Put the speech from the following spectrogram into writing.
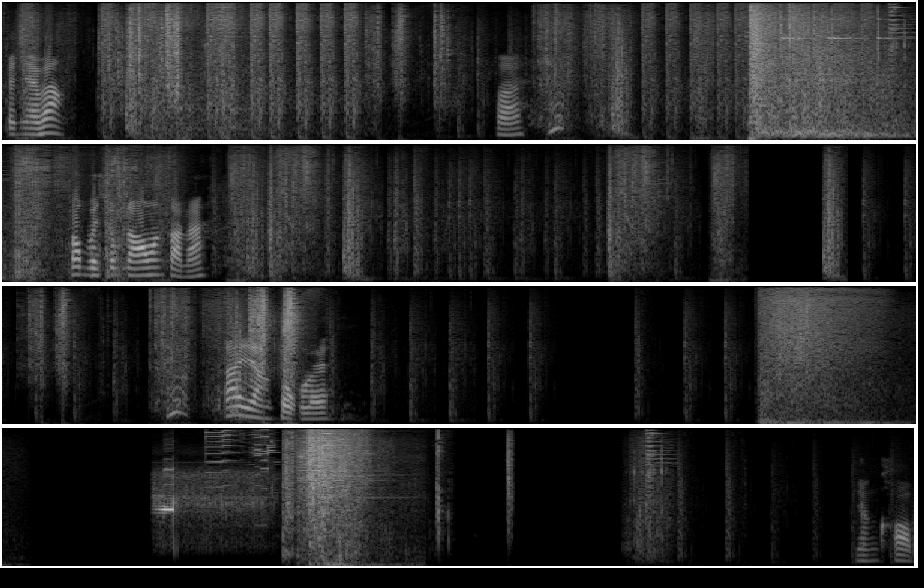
เป็นไงบ้างไปต้องไปชุบน้องมันก่อนนะได้อย่างตกเลยยังขอบ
